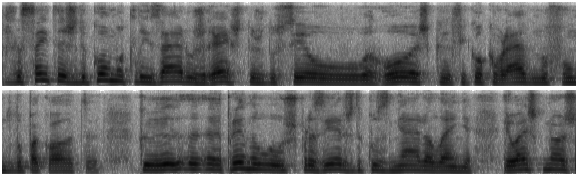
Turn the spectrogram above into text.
Receitas de como utilizar os restos do seu arroz que ficou quebrado no fundo do pacote, que eh, aprenda os prazeres de cozinhar a lenha. Eu acho que nós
